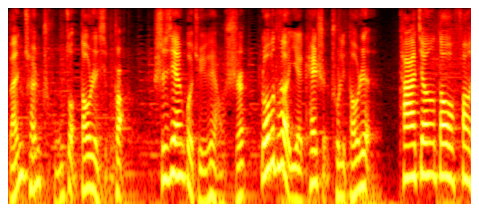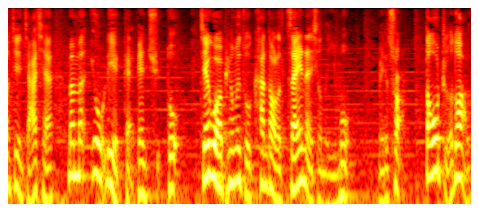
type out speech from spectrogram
完全重做刀刃形状。时间过去一个小时，罗伯特也开始处理刀刃。他将刀放进夹钳，慢慢用力改变曲度。结果评委组看到了灾难性的一幕，没错，刀折断了。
